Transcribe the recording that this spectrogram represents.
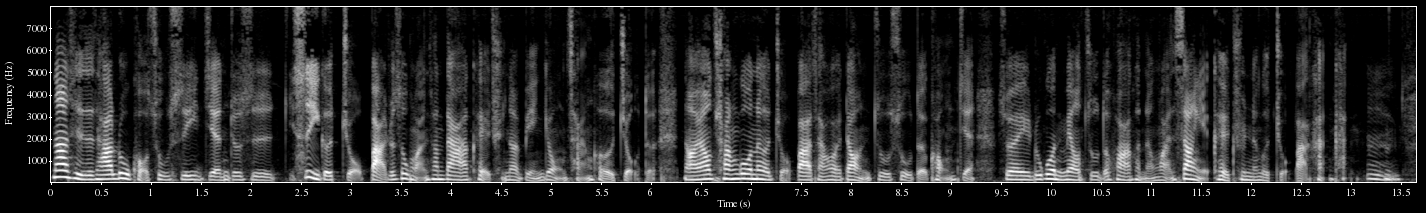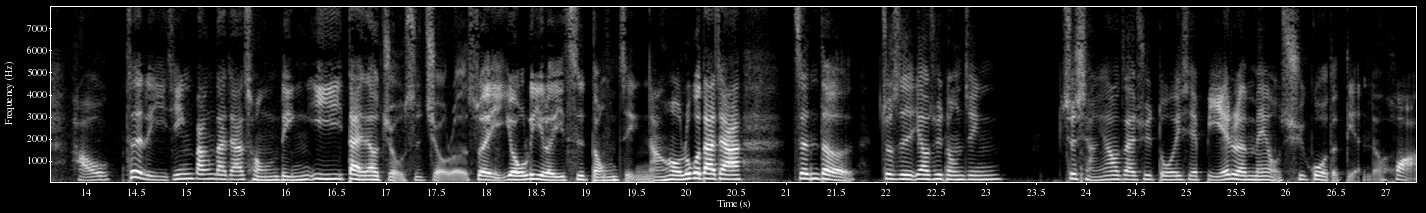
那其实它入口处是一间，就是是一个酒吧，就是晚上大家可以去那边用餐喝酒的。然后要穿过那个酒吧才会到你住宿的空间。所以如果你没有住的话，可能晚上也可以去那个酒吧看看。嗯，好，这里已经帮大家从零一带到九十九了，所以游历了一次东京。然后如果大家真的就是要去东京。就想要再去多一些别人没有去过的点的话，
